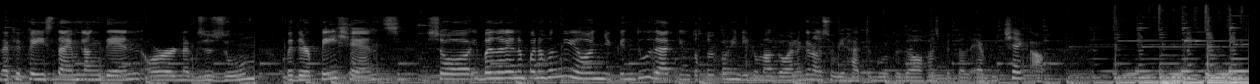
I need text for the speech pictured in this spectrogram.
nagfe-FaceTime lang din or nagzo-Zoom with their patients. So, iba na rin ang panahon ngayon. You can do that. Yung doktor ko hindi gumagawa ng ganun. So, we had to go to the hospital every check-up. Thank you.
